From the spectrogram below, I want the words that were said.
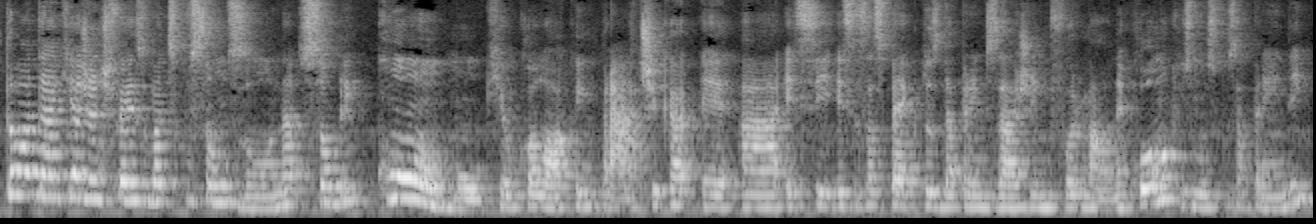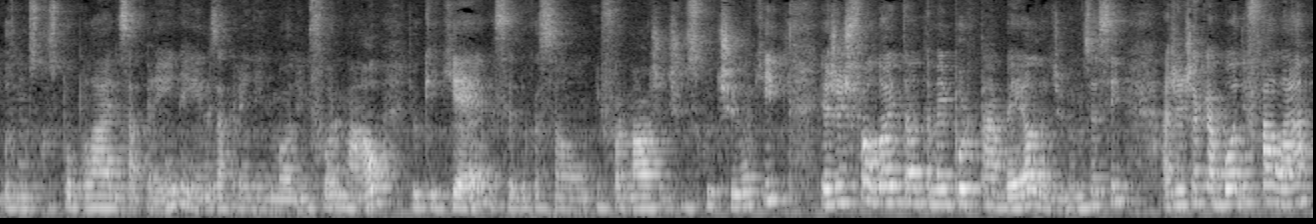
Então até aqui a gente fez uma discussão zona sobre como que eu coloco em prática é, a, esse, esses aspectos da aprendizagem informal, né? Como que os músicos aprendem, os músicos populares aprendem, eles aprendem de modo informal, e o que, que é essa educação informal a gente discutiu aqui. E a gente falou então também por tabela, digamos assim, a gente acabou de falar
